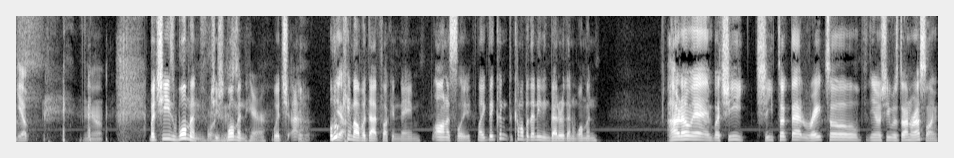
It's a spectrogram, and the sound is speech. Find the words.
Yep. yeah. But she's woman. She's woman here. Which uh, who Yeah. came up with that fucking name? Honestly, like they couldn't come up with anything better than woman. I don't know, man, but she she took that right till you know she was done wrestling.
